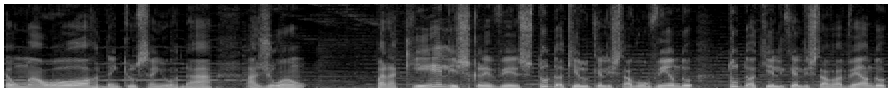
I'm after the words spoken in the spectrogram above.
é uma ordem que o Senhor dá a João para que ele escrevesse tudo aquilo que ele estava ouvindo, tudo aquilo que ele estava vendo,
